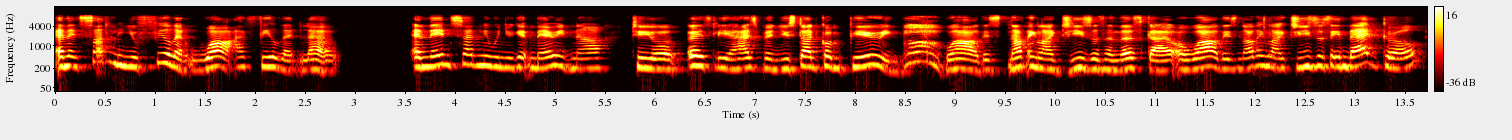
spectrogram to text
And then suddenly you feel that, wow, I feel that love. And then suddenly, when you get married now to your earthly husband, you start comparing. Oh, wow, there's nothing like Jesus in this guy. Or wow, there's nothing like Jesus in that girl.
